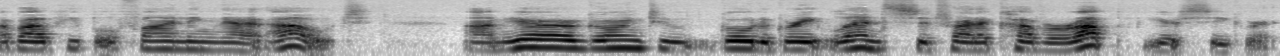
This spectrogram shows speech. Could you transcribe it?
about people finding that out. Um, you're going to go to great lengths to try to cover up your secret.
